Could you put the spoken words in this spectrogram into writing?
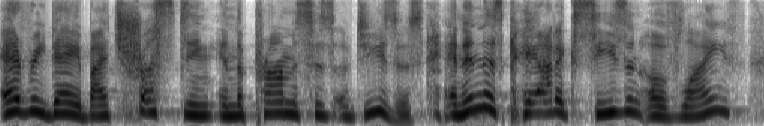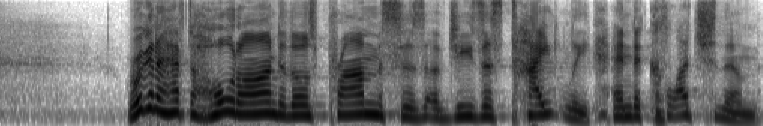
every day by trusting in the promises of Jesus. And in this chaotic season of life, we're going to have to hold on to those promises of Jesus tightly and to clutch them,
